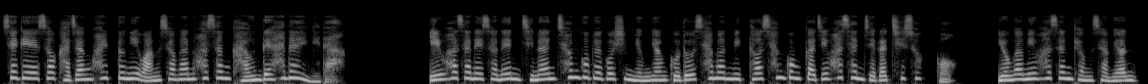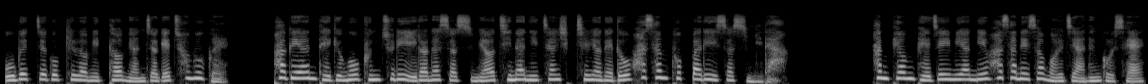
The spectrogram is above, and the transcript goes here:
세계에서 가장 활동이 왕성한 화산 가운데 하나입니다. 이 화산에서는 지난 1956년 고도 4만 미터 상공까지 화산재가 치솟고 용암이 화산 경사면 500제곱킬로미터 면적의 초목을 파괴한 대규모 분출이 일어났었으며 지난 2017년에도 화산 폭발이 있었습니다. 한편 베즈이미안니 화산에서 멀지 않은 곳에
